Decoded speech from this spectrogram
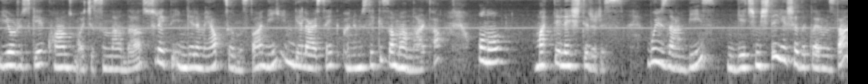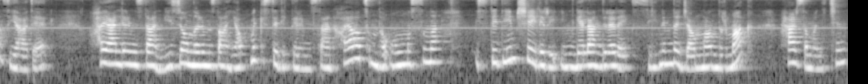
Biliyoruz ki kuantum açısından da sürekli imgeleme yaptığımızda neyi imgelersek önümüzdeki zamanlarda onu maddeleştiririz. Bu yüzden biz geçmişte yaşadıklarımızdan ziyade hayallerimizden, vizyonlarımızdan, yapmak istediklerimizden hayatımda olmasını istediğim şeyleri imgelendirerek zihnimde canlandırmak her zaman için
